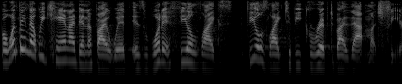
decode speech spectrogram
But one thing that we can identify with is what it feels like feels like to be gripped by that much fear.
